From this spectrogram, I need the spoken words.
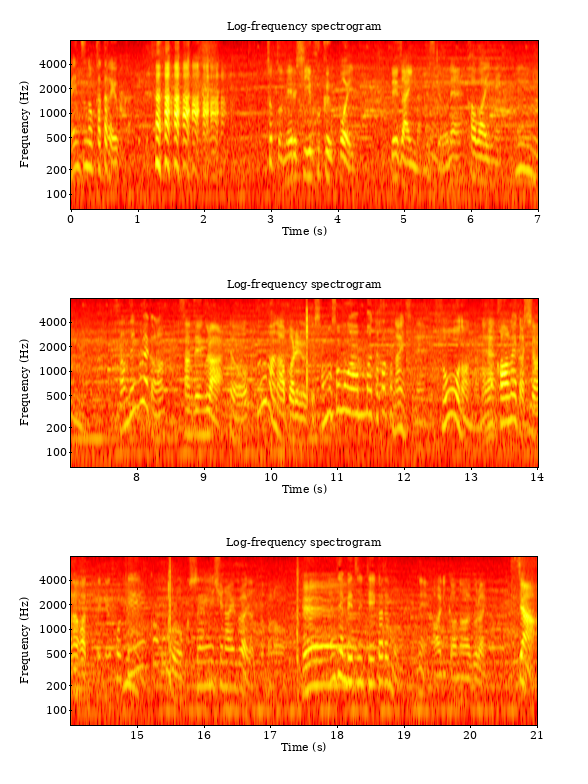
メンズの方がよく買って ちょっとメルシー僕っぽいデザインなんですけどね。るかわいいねうん3000円ぐらいかな。3000円ぐらい。でもプーマのアパレルってそもそもあんま高くないんですね。そうなんだね。買わないから知らなかったけど。これ定価でも6000円しないぐらいだったから。へ全然別に定価でもねありかなぐらいの。じゃあ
